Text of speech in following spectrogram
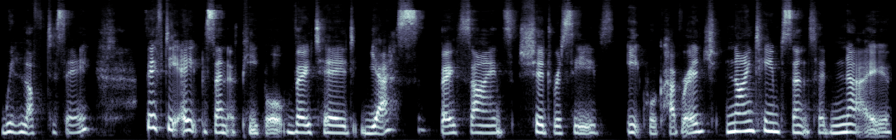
we love to see. 58% of people voted yes, both sides should receive equal coverage. 19% said no,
